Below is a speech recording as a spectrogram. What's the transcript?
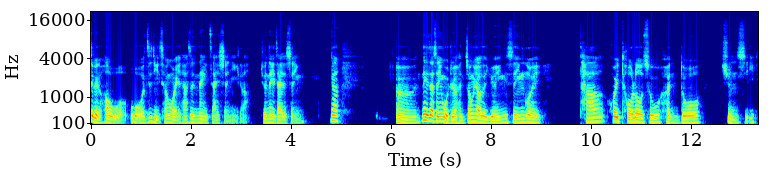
这个的话，我我自己称为它是内在声音啦，就内在的声音。那呃，内在声音我觉得很重要的原因是因为它会透露出很多讯息，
